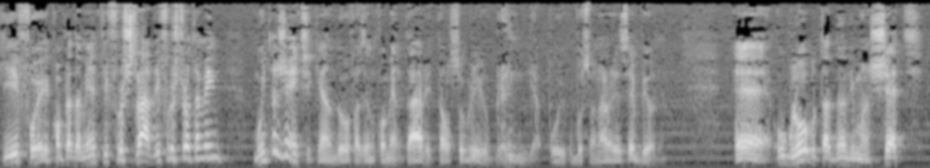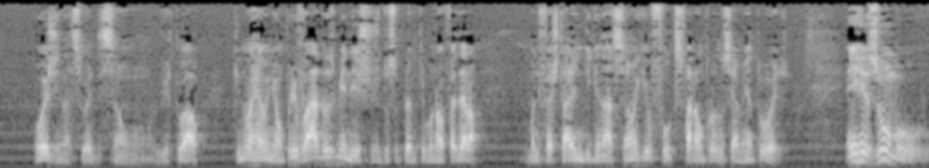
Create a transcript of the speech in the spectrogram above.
que foi completamente frustrada. E frustrou também muita gente que andou fazendo comentário e tal sobre o grande apoio que o Bolsonaro recebeu. Né? É, o Globo está dando de manchete, hoje na sua edição virtual, que numa reunião privada os ministros do Supremo Tribunal Federal manifestaram indignação e que o Fux fará um pronunciamento hoje. Em resumo,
